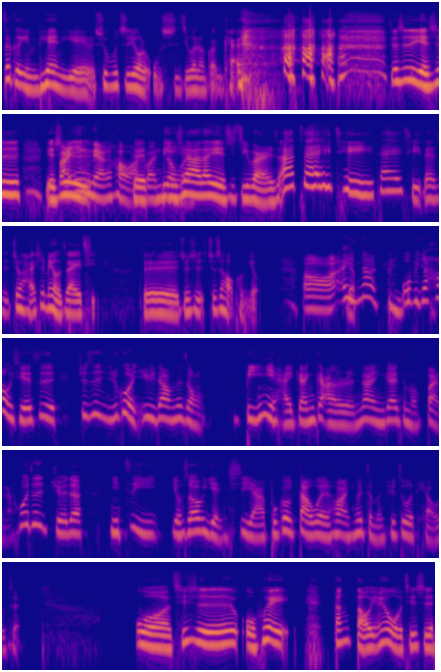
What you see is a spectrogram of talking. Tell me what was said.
这个影片也殊不知有了五十几万的观看，就是也是也是反应良好啊，对，底下大家也是几百人啊，在一起在一起，但是就还是没有在一起。对，就是就是好朋友哦。哎、欸，那我比较好奇的是，就是如果你遇到那种比你还尴尬的人，那你应该怎么办啊？或者是觉得你自己有时候演戏啊不够到位的话，你会怎么去做调整？我其实我会 当导演，因为我其实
